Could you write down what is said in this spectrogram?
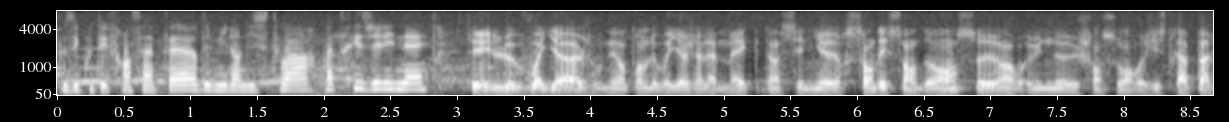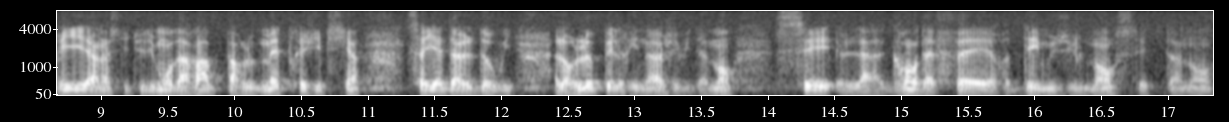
Vous écoutez France Inter, 2000 ans d'histoire. Patrice Gélinet. C'est le voyage, vous venez d'entendre le voyage à la Mecque d'un seigneur sans descendance, une chanson enregistrée à Paris à l'Institut du monde arabe par le maître égyptien Sayed Al-Dawi. Alors le pèlerinage, évidemment, c'est la grande affaire des musulmans. C'est un,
